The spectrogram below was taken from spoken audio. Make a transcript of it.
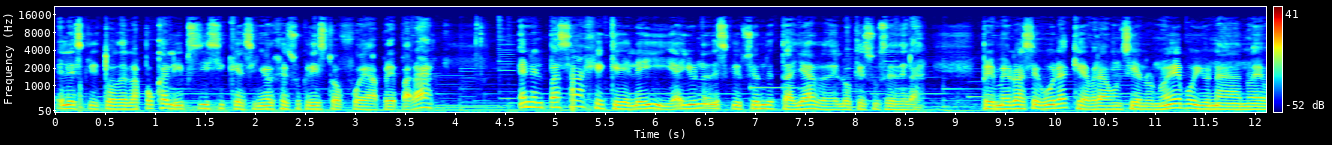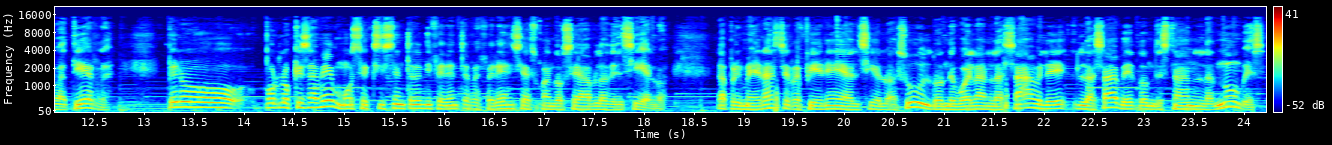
el escritor del Apocalipsis y que el Señor Jesucristo fue a preparar. En el pasaje que leí hay una descripción detallada de lo que sucederá. Primero asegura que habrá un cielo nuevo y una nueva tierra. Pero por lo que sabemos existen tres diferentes referencias cuando se habla del cielo. La primera se refiere al cielo azul, donde vuelan las aves, donde están las nubes.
